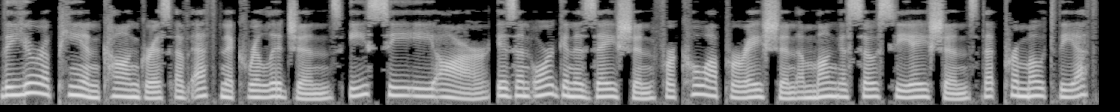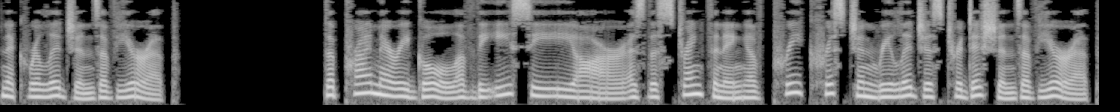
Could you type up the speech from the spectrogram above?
The European Congress of Ethnic Religions is an organization for cooperation among associations that promote the ethnic religions of Europe. The primary goal of the ECER is the strengthening of pre-Christian religious traditions of Europe,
